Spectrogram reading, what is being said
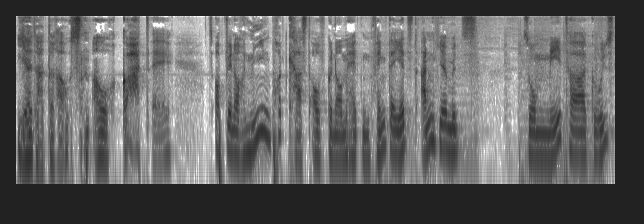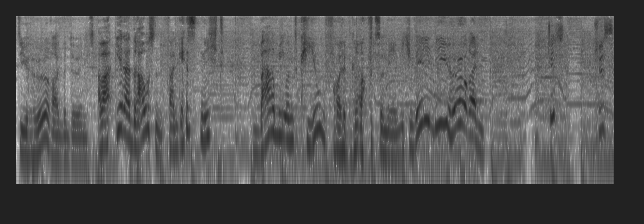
Ihr da draußen auch, Gott, ey. Als ob wir noch nie einen Podcast aufgenommen hätten. Fängt er jetzt an hier mit so Meta grüßt die Hörer gedöns. Aber ihr da draußen, vergesst nicht, Barbie und Q Folgen aufzunehmen. Ich will die hören. Tschüss. Tschüss.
